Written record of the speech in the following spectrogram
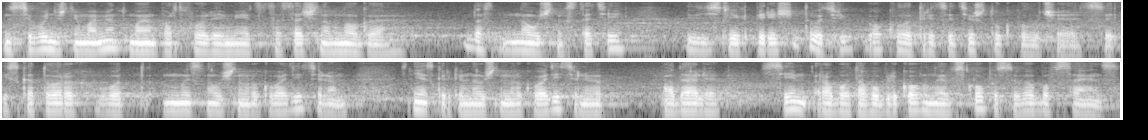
На сегодняшний момент в моем портфолио имеется достаточно много научных статей. Если их пересчитывать, около 30 штук получается, из которых вот мы с научным руководителем, с несколькими научными руководителями подали 7 работ, опубликованные в Scopus и Web of Science.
